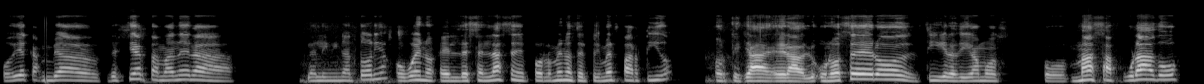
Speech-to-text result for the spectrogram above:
podía cambiar de cierta manera la eliminatoria, o bueno, el desenlace por lo menos del primer partido, porque ya era 1-0, Tigres, digamos, más apurado,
